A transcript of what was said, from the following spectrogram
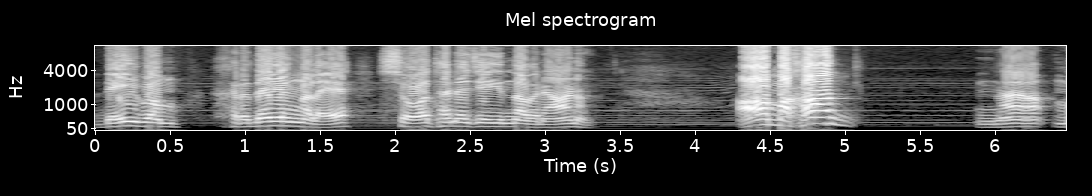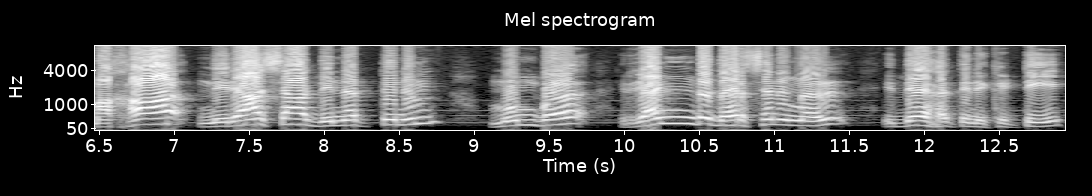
ദൈവം ഹൃദയങ്ങളെ ശോധന ചെയ്യുന്നവനാണ്. ആ മഹാ മഹാ നിരാശാ ദിനത്തിനും മുമ്പ് രണ്ട് ദർശനങ്ങൾ ഇദ്ദേഹത്തിന് കിട്ടി.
